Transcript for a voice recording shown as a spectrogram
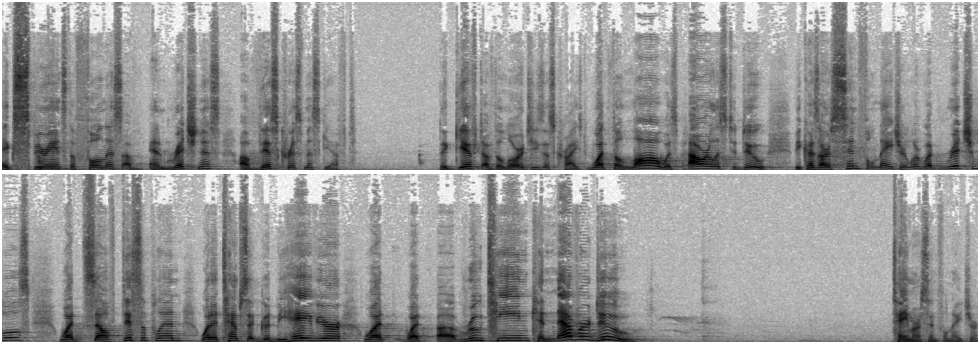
experience the fullness of, and richness of this Christmas gift. The gift of the Lord Jesus Christ. What the law was powerless to do because our sinful nature, Lord, what rituals, what self-discipline, what attempts at good behavior, what, what uh, routine can never do tame our sinful nature.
